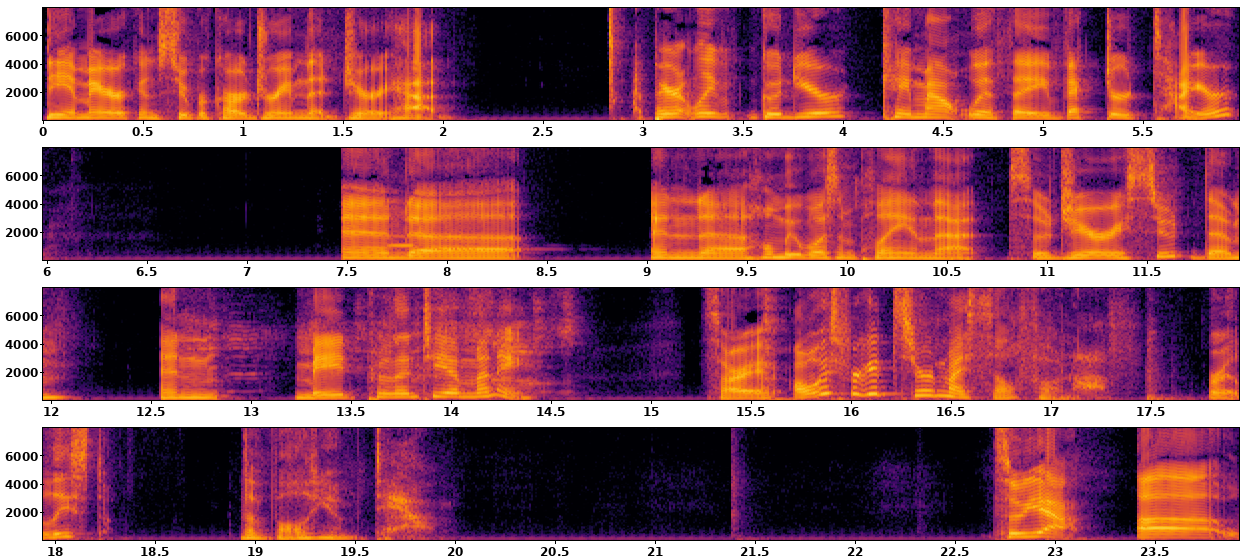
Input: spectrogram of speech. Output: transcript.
the American supercar dream that Jerry had. Apparently, Goodyear came out with a Vector tire, and uh, and uh, homie wasn't playing that, so Jerry sued them and made plenty of money. Sorry, I always forget to turn my cell phone off, or at least the volume down. So yeah, uh,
